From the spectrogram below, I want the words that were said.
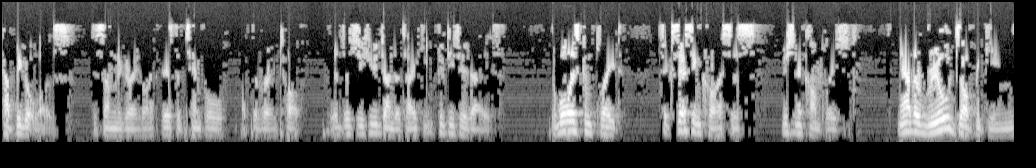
how big it was to some degree. Like there's the temple at the very top. It's just a huge undertaking, 52 days. The wall is complete, success in crisis, mission accomplished. Now the real job begins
